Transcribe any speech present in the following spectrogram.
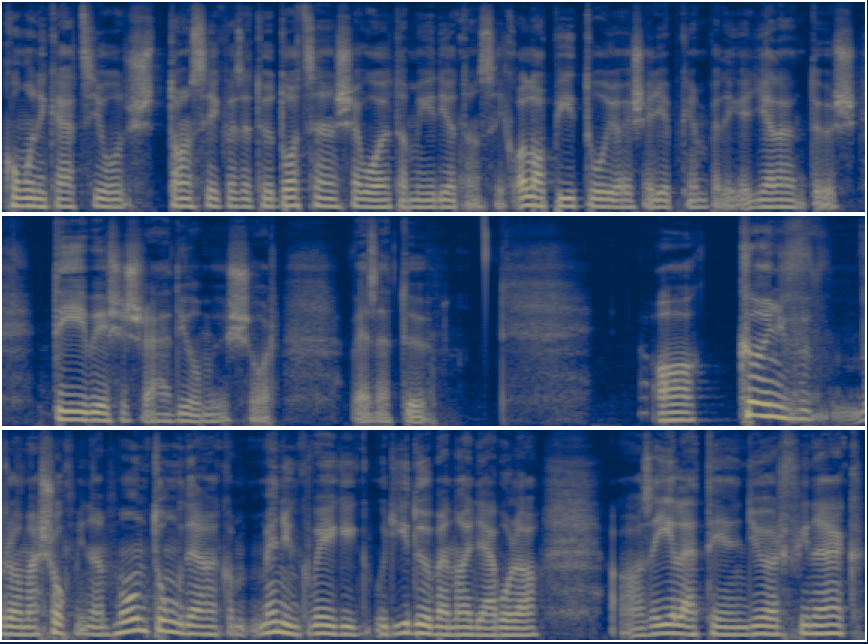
kommunikációs tanszékvezető docense volt, a médiatanszék alapítója, és egyébként pedig egy jelentős tévés és rádióműsor vezető. A könyvről már sok mindent mondtunk, de akkor menjünk végig úgy időben nagyjából a, az életén Györfinek.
